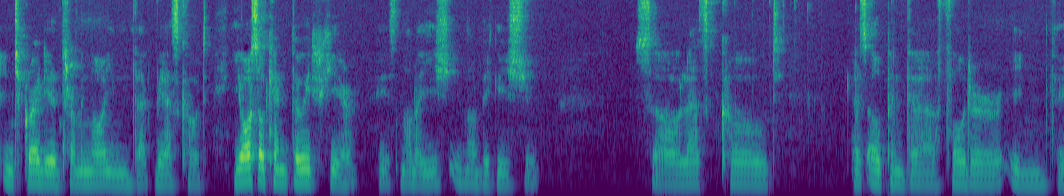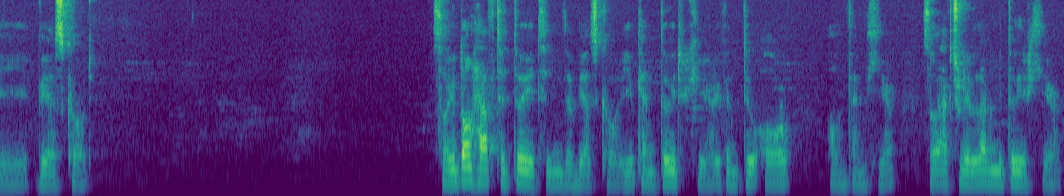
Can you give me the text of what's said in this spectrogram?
integrated terminal in the VS Code. You also can do it here. It's not a issue, not a big issue. So let's code. Let's open the folder in the VS Code. So you don't have to do it in the VS Code. You can do it here. You can do all of them here. So actually, let me do it here,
